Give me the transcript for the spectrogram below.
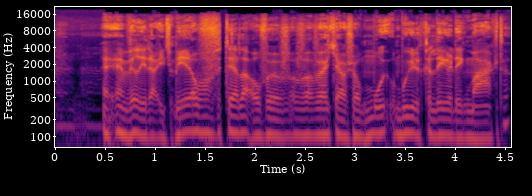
En, En, wil je daar iets meer over vertellen? Over wat jou zo'n moe- moeilijke leerling maakte?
